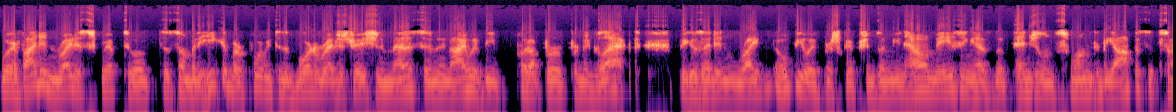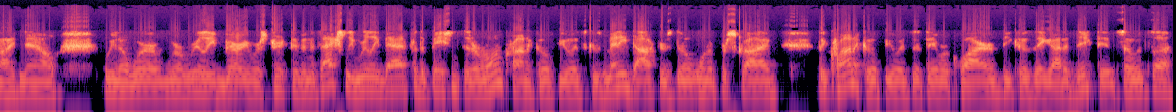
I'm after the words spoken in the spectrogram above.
where if I didn't write a script to a, to somebody, he could report me to the Board of Registration of Medicine, and I would be put up for, for neglect because I didn't write opioid prescriptions. I mean, how amazing has the pendulum swung to the opposite side now? You know, we're we're really very restrictive, and it's actually really bad for the patients that are on chronic opioids because many doctors don't want to prescribe the chronic opioids that they require because they got addicted. So it's a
